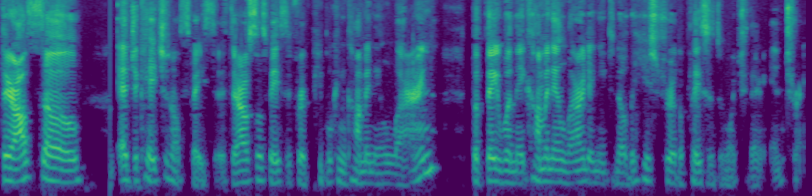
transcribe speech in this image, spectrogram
They're also educational spaces. They're also spaces where people can come in and learn, but they, when they come in and learn, they need to know the history of the places in which they're entering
